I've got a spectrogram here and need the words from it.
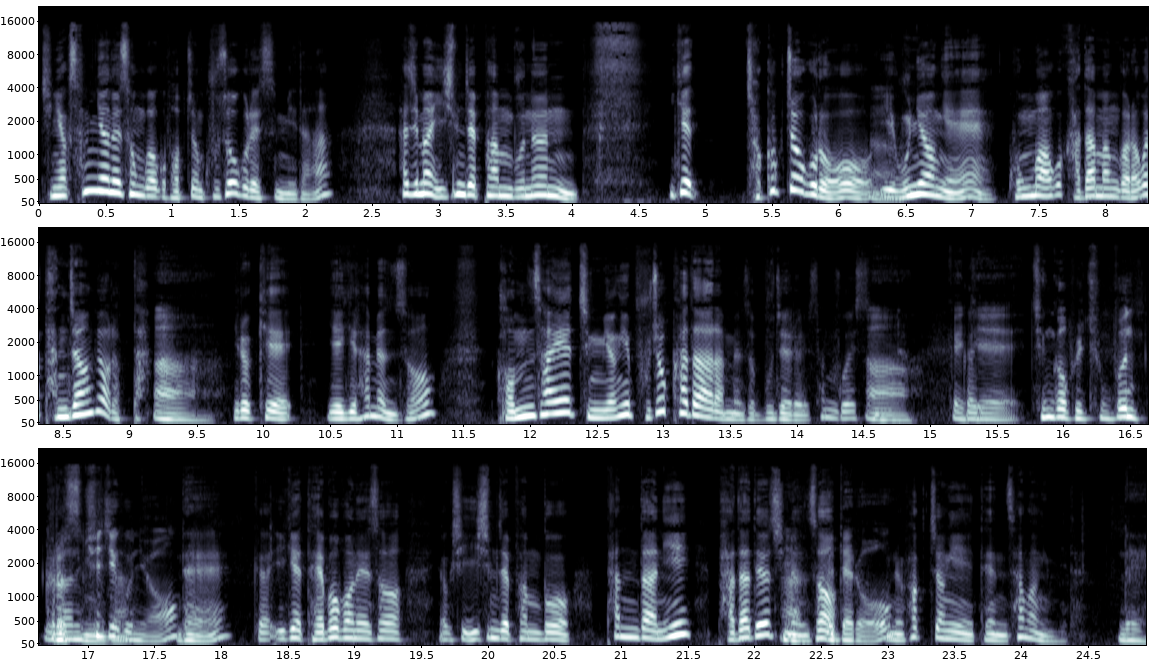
징역 3년을 선고하고 법정 구속을 했습니다. 하지만 2심 재판부는 이게 적극적으로 어. 이 운영에 공모하고 가담한 거라고 단정하기 어렵다. 아. 이렇게 얘기를 하면서 검사의 증명이 부족하다라면서 무죄를 선고했습니다. 아. 그러니까, 이제 증거 불충분 그런 그렇습니다. 취지군요. 네. 그러니까 이게 대법원에서 역시 2심 재판부 판단이 받아들여지면서 아, 그대로 확정이 된 상황입니다. 네.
